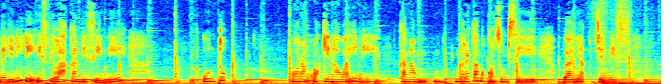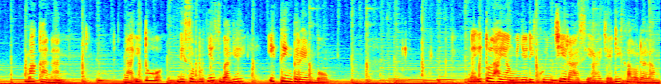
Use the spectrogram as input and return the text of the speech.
Nah, jadi diistilahkan di sini untuk orang Okinawa ini karena mereka mengkonsumsi banyak jenis makanan. Nah, itu disebutnya sebagai eating the rainbow. Nah, itulah yang menjadi kunci rahasia. Jadi, kalau dalam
